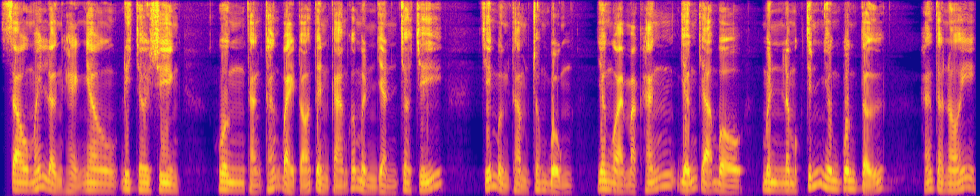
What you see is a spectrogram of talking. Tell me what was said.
Sau mấy lần hẹn nhau đi chơi riêng, Huân thẳng thắn bày tỏ tình cảm của mình dành cho Chí. Chí mừng thầm trong bụng, nhưng ngoài mặt hắn vẫn giả bộ mình là một chính nhân quân tử. Hắn ta nói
